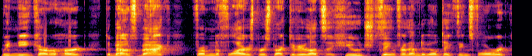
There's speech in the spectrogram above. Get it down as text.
We need Carter Hart to bounce back. From the Flyers' perspective here, that's a huge thing for them to be able to take things forward.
